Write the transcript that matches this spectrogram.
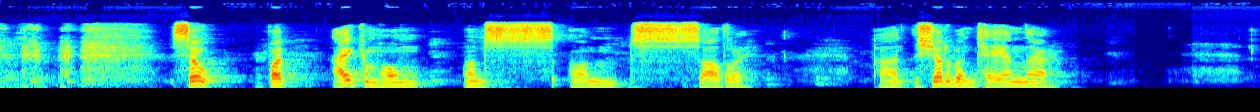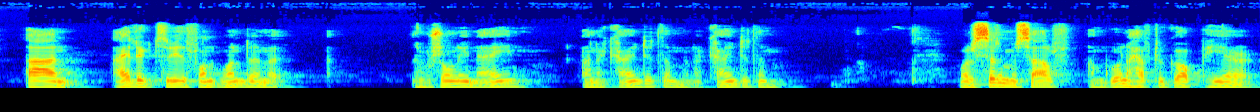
so, but I come home on on Saturday, and there should have been ten there. And I looked through the front window, and there was only nine, and I counted them, and I counted them. Well, I said to myself, I'm going to have to go up here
